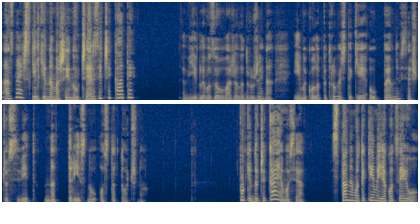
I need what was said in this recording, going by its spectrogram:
А знаєш, скільки на машину в черзі чекати? В'їдливо зауважила дружина, і Микола Петрович таки впевнився, що світ надтріснув остаточно. Поки дочекаємося, станемо такими, як оцей О.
